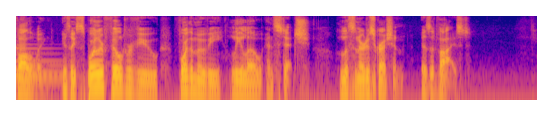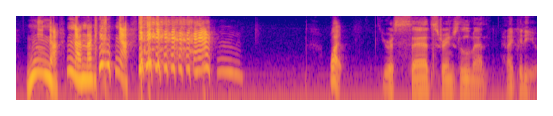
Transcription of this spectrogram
Following is a spoiler filled review for the movie Lilo and Stitch. Listener discretion is advised. Nina, what? You're a sad, strange little man, and I pity you.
